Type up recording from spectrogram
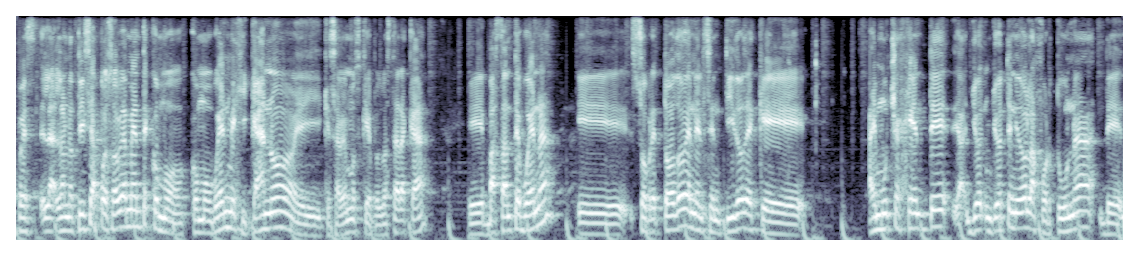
Pues la, noticia, pues obviamente como, como buen mexicano y que sabemos que pues, va a estar acá, eh, bastante buena, eh, sobre todo en el sentido de que hay mucha gente, yo, yo he tenido la fortuna de,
